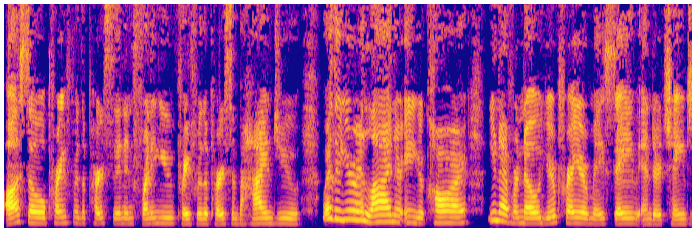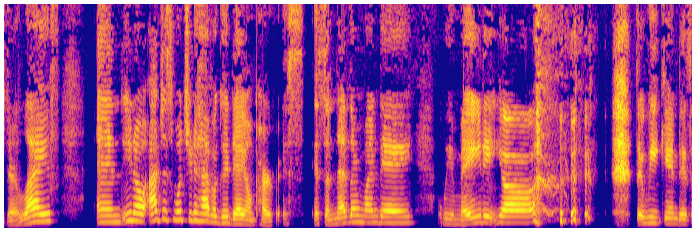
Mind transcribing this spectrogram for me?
Also, pray for the person in front of you, pray for the person behind you. Whether you're in line or in your car, you never know. Your prayer may save and or change their life. And you know, I just want you to have a good day on purpose. It's another Monday. We made it, y'all. the weekend is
